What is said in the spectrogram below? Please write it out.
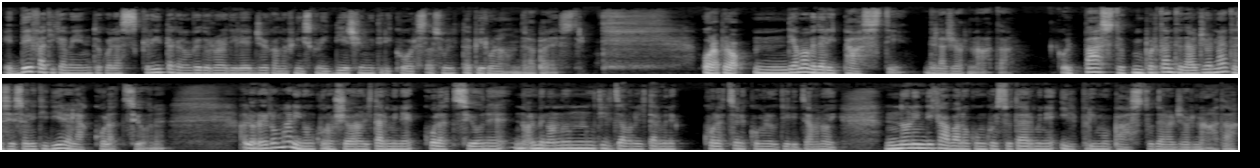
e defaticamento, quella scritta che non vedo l'ora di leggere quando finiscono i dieci minuti di corsa sul tapis roulant della palestra. Ora però andiamo a vedere i pasti della giornata. Col pasto più importante della giornata si è soliti dire la colazione. Allora, i romani non conoscevano il termine colazione, no, almeno non utilizzavano il termine colazione come lo utilizziamo noi. Non indicavano con questo termine il primo pasto della giornata.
